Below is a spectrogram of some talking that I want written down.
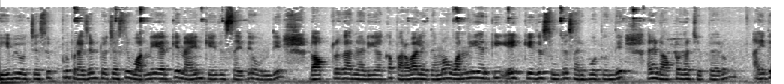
బేబీ వచ్చేసి ఇప్పుడు ప్రజెంట్ వచ్చేసి వన్ ఇయర్కి నైన్ కేజెస్ అయితే ఉంది. డాక్టర్ గారిని అడిగాక పర్వాలేదమ్మా వన్ ఇయర్కి ఎయిట్ కేజెస్ ఉంటే సరిపోతుంది అని డాక్టర్ గారు చెప్పారు. అయితే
